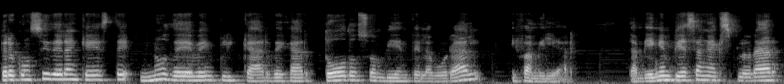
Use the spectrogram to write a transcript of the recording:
pero consideran que este no debe implicar dejar todo su ambiente laboral y familiar. También empiezan a explorar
